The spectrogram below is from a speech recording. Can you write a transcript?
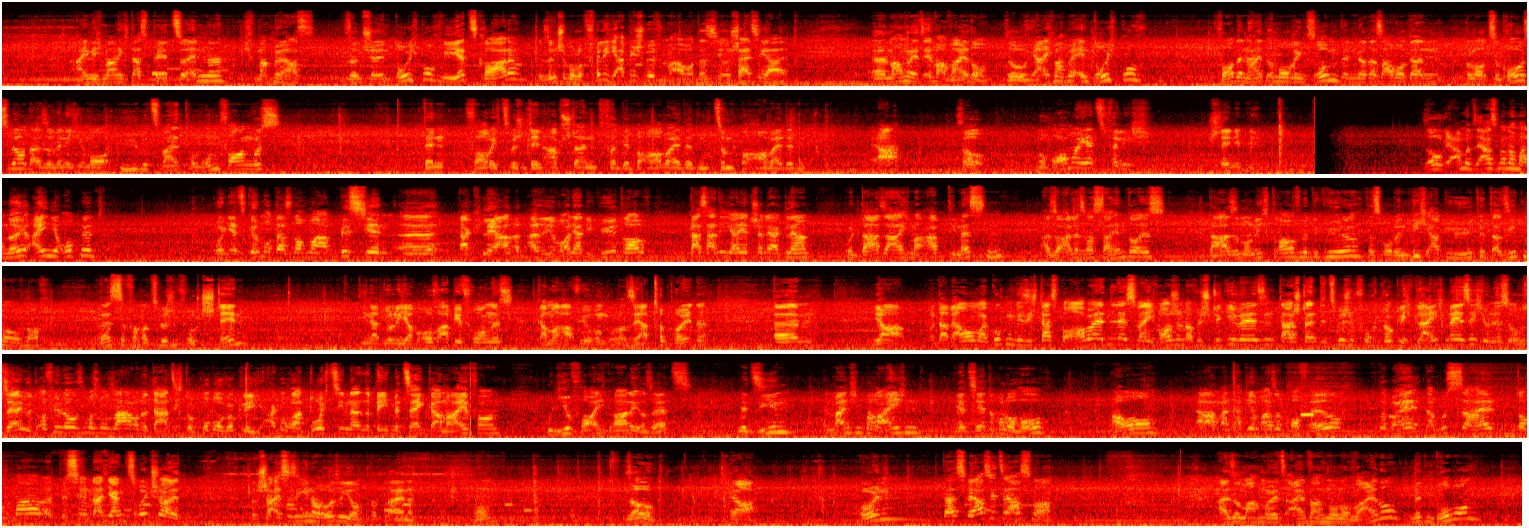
Eigentlich mache ich das Bild zu Ende. Ich mache mir erst so einen schönen Durchbruch wie jetzt gerade. Wir sind schon wieder völlig abgeschwiffen, aber das ist ja scheißegal. Äh, machen wir jetzt einfach weiter. So, ja, ich mache mir einen Durchbruch. Fahre dann halt immer ringsrum. Wenn mir das aber dann wieder zu groß wird, also wenn ich immer übelst weit drum rumfahren muss, dann fahre ich zwischen den Abstand von dem Bearbeiteten zum Bearbeiteten. Ja, so, wo waren wir jetzt? Völlig stehen geblieben. So, wir haben uns erstmal nochmal neu eingeordnet. Und jetzt können wir das nochmal ein bisschen äh, erklären. Also hier waren ja die Kühe drauf. Das hatte ich ja jetzt schon erklärt. Und da sage ich mal ab, die Mästen, also alles was dahinter ist, da sind wir nicht drauf mit den Kühe. Das wurde nicht abgehütet. Da sieht man auch noch Reste von der Zwischenfrucht stehen. Die natürlich aber auch abgefroren ist. Kameraführung oder sehr top heute. Ähm, ja, und da werden wir mal gucken, wie sich das bearbeiten lässt, weil ich war schon auf ein Stück gewesen. Da stand die Zwischenfrucht wirklich gleichmäßig und ist auch sehr gut aufgelaufen, muss man sagen. Und da hat sich der Grubber wirklich akkurat durchziehen lassen. Da bin ich mit 10 km/h gefahren. Und hier fahre ich gerade, seht mit 7 in manchen Bereichen. Jetzt er wohl hoch. Aber ja, man hat hier mal so ein paar Felder dabei. Da musst du halt doch mal ein bisschen an Young zurückschalten. Dann scheiße sich in der Hose hier, der Kleine. Ja. So, ja, und das wäre es jetzt erstmal. Also machen wir jetzt einfach nur noch weiter mit den Grubbern.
